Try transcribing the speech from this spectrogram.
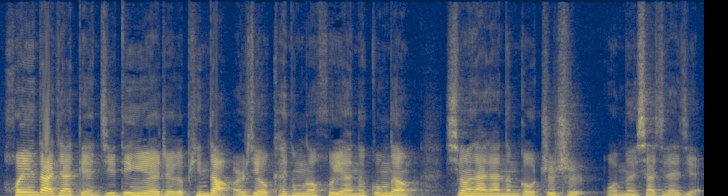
欢迎大家点击订阅这个频道，而且我开通了会员的功能，希望大家能够支持，我们下期再见。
